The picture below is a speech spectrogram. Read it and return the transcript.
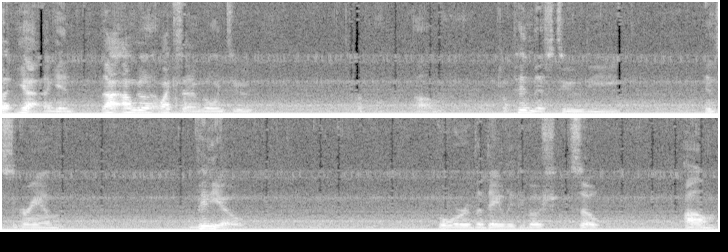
But yeah, again, I- I'm going. to Like I said, I'm going to um, pin this to the Instagram video for the daily devotion. So, um,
